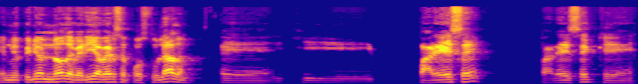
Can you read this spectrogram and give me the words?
en mi opinión, no debería haberse postulado. Eh, y parece, parece que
